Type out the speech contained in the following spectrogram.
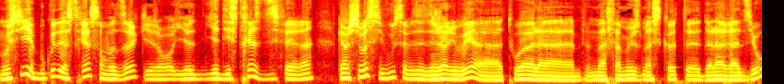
Moi aussi, il y a beaucoup de stress, on va dire. que, genre, Il y, a, il y a des stress différents. Comme je sais pas si vous, ça vous est déjà arrivé à toi, la, ma fameuse mascotte euh, de la radio,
